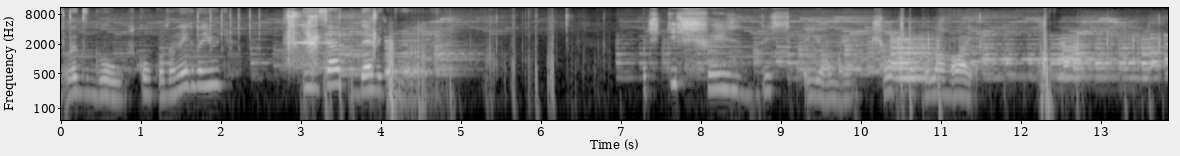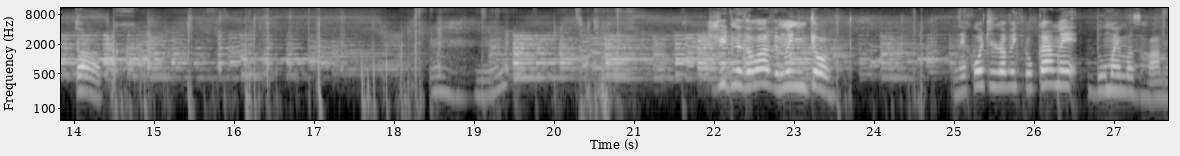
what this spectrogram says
Let's go. Скільки за них дають? 59 мільйонів. Почти 60. Йомай, так лагає? Так. Угу. Чуть не залазив, ну нічого. Не хочеш робити руками, думай мозгами.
